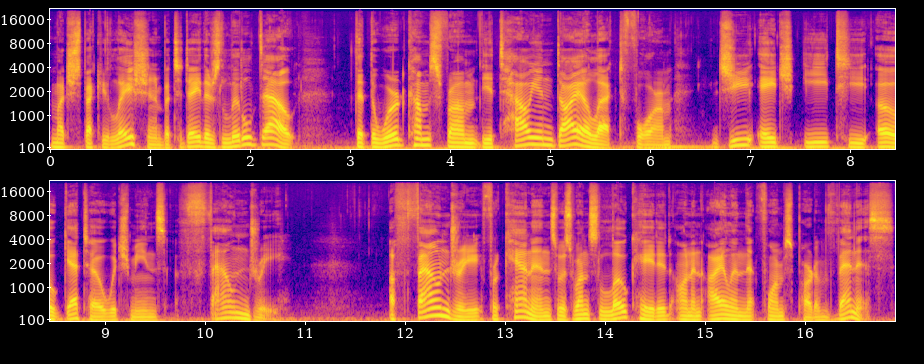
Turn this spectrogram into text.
much speculation, but today there's little doubt that the word comes from the Italian dialect form G H E T O, ghetto, which means foundry. A foundry for cannons was once located on an island that forms part of Venice,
